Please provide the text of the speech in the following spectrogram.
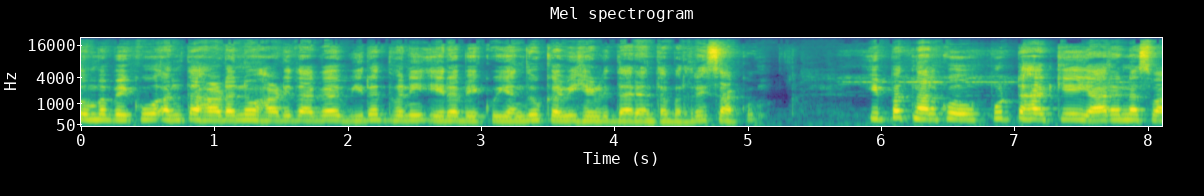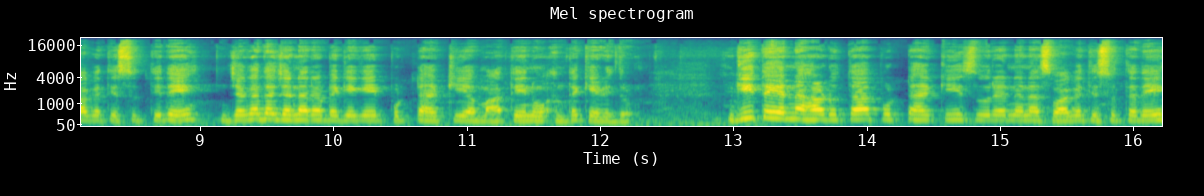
ತುಂಬಬೇಕು, ಅಂತ ಹಾಡನ್ನು ಹಾಡಿದಾಗ ವೀರಧ್ವನಿ ಏರಬೇಕು ಎಂದು ಕವಿ ಹೇಳಿದ್ದಾರೆ ಅಂತ ಬರೆದ್ರೆ ಸಾಕು. ಇಪ್ಪತ್ನಾಲ್ಕು, ಪುಟ್ಟ ಹಕ್ಕಿ ಯಾರನ್ನು ಸ್ವಾಗತಿಸುತ್ತಿದೆ? ಜಗದ ಜನರ ಬಗೆಗೆ ಪುಟ್ಟ ಹಕ್ಕಿಯ ಮಾತೇನು ಅಂತ ಕೇಳಿದರು. ಗೀತೆಯನ್ನು ಹಾಡುತ್ತಾ ಪುಟ್ಟ ಹಕ್ಕಿ ಸೂರ್ಯನನ್ನು ಸ್ವಾಗತಿಸುತ್ತದೆ.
